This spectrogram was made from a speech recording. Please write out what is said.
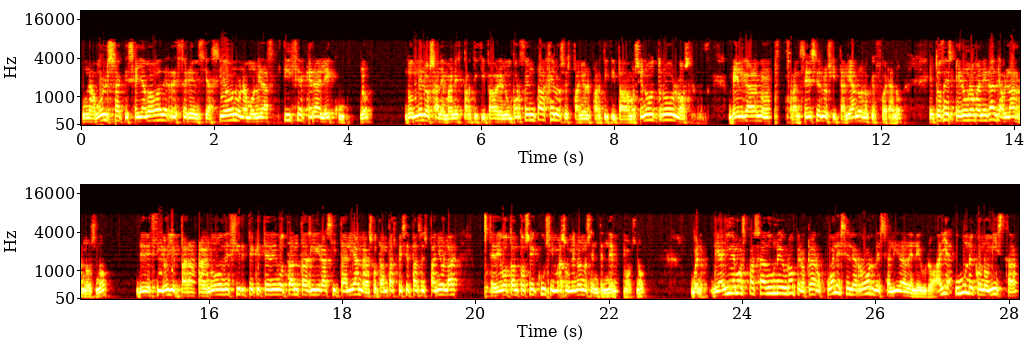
una bolsa que se llamaba de referenciación, una moneda ficticia que era el ECU, ¿no? donde los alemanes participaban en un porcentaje, los españoles participábamos en otro, los belgas, los franceses, los italianos, lo que fuera, ¿no? Entonces era una manera de hablarnos, ¿no? De decir, oye, para no decirte que te debo tantas liras italianas o tantas pesetas españolas, te debo tantos ecus y más o menos nos entendemos, ¿no? Bueno, de ahí hemos pasado un euro, pero claro, ¿cuál es el error de salida del euro? Hay un economista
